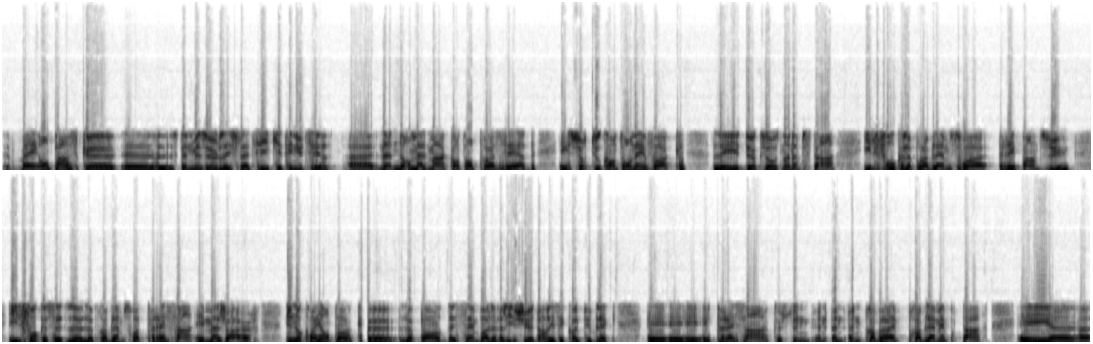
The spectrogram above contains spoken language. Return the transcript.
Ben, on pense que euh, c'est une mesure législative qui est inutile. Euh, normalement, quand on procède et surtout quand on invoque les deux clauses non obstant, il faut que le problème soit répandu, il faut que le, problème soit pressant et majeur. Nous ne croyons pas que le port des symboles religieux dans les écoles publiques est, pressant, que c'est un, problème, problème, important. Et euh,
